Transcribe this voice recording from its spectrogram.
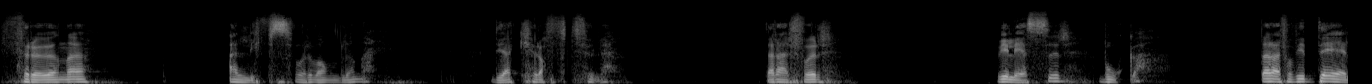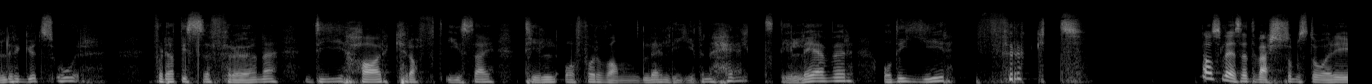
Frøene er livsforvandlende. De er kraftfulle. Det er derfor vi leser boka. Det er derfor vi deler Guds ord. Fordi at disse frøene de har kraft i seg til å forvandle livene helt. De lever, og de gir frukt. La oss lese et vers som står i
